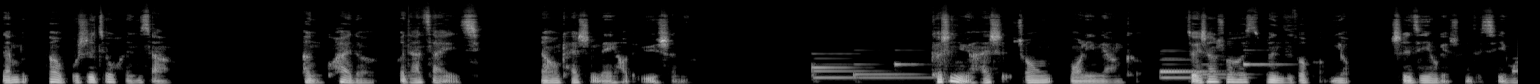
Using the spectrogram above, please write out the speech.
难道不是就很想？很快的和他在一起，然后开始美好的余生了。可是女孩始终模棱两可，嘴上说和顺子做朋友，实际又给顺子希望。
